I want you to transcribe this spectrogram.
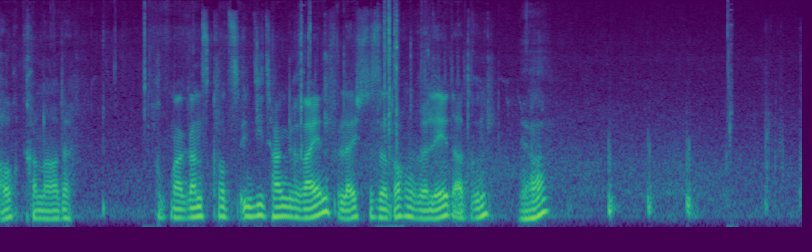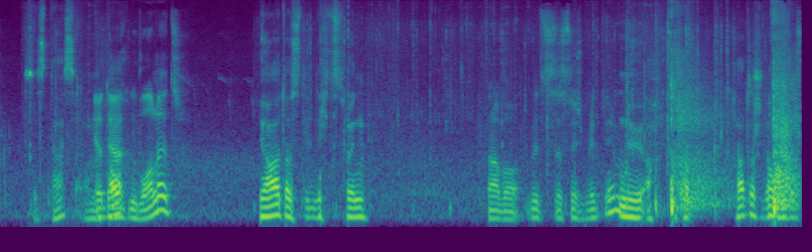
Rauchgranate. Guck mal ganz kurz in die Tanke rein. Vielleicht ist ja doch ein Relais da drin. Ja. Was ist das? Ja, der hat Rauch? ein Wallet. ja, da ist nichts drin. Aber willst du das nicht mitnehmen? Nö, ach, ich hatte schon alles.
